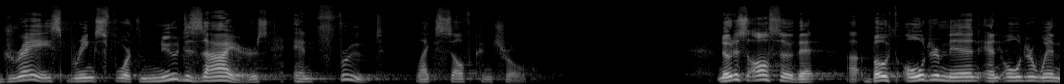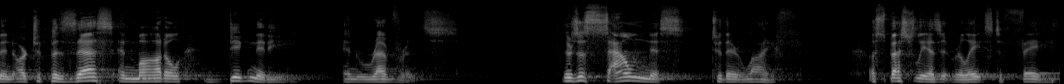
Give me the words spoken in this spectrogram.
Grace brings forth new desires and fruit like self control. Notice also that uh, both older men and older women are to possess and model dignity and reverence. There's a soundness to their life, especially as it relates to faith,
